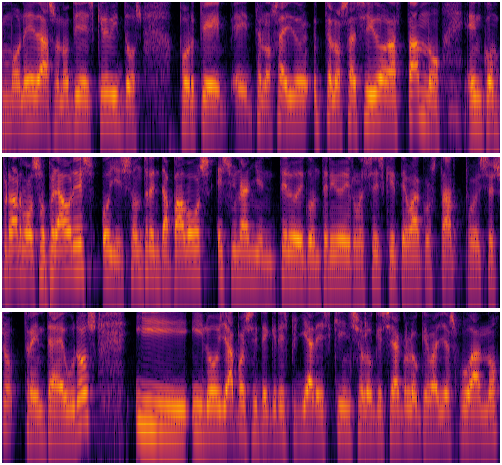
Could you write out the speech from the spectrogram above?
monedas o no tienes créditos porque te, los ha ido, te los has ido gastando en comprar los operadores, oye, son 30 pavos, es un año entero de contenido de R6 que te va a costar, pues eso, 30 euros. Y, luego ya, pues si te quieres pillar skins o lo que sea con lo que vayas jugando,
